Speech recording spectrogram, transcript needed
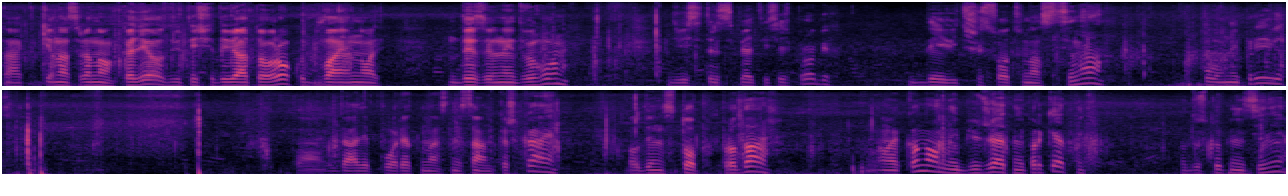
Так, такий у нас Renault Kaleo з 2009 року, 2.0 дизельний двигун, 235 тисяч пробіг, 9600 у нас ціна, повний привід. Так, далі поряд у нас Nissan Qashqai, один стоп продаж. Ну, економний, бюджетний паркетник в доступній ціні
